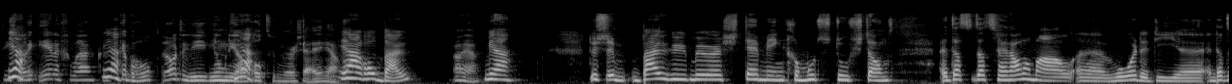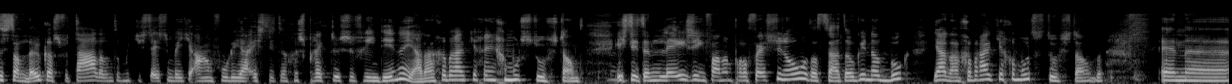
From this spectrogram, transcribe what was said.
die ja. zou ik eerder gebruiken. Ja. Ik heb een rot... Oh, die noemde je al rothumeur, zei je. Ja, ja rotbui. Oh ja. Ja. Dus uh, buihumeur, stemming, gemoedstoestand... Dat, dat zijn allemaal uh, woorden die. Uh, en dat is dan leuk als vertalen, want dan moet je steeds een beetje aanvoelen: ja, is dit een gesprek tussen vriendinnen? Ja, dan gebruik je geen gemoedstoestand. Is dit een lezing van een professional? Want dat staat ook in dat boek. Ja, dan gebruik je gemoedstoestanden. En. Uh,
